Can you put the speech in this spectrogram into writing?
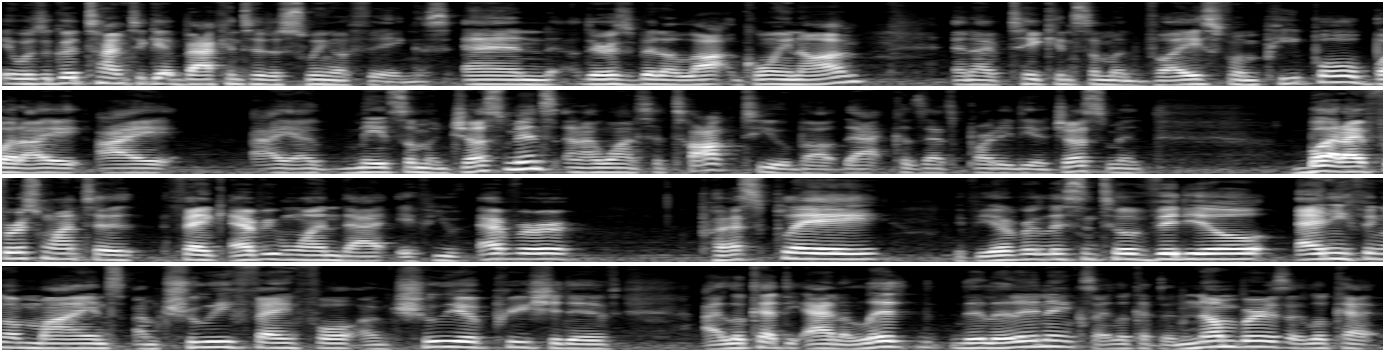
it was a good time to get back into the swing of things. And there's been a lot going on, and I've taken some advice from people, but I I I have made some adjustments, and I want to talk to you about that because that's part of the adjustment. But I first want to thank everyone that if you've ever pressed play, if you ever listen to a video, anything of mine, I'm truly thankful. I'm truly appreciative I look at the analytics, I look at the numbers, I look at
